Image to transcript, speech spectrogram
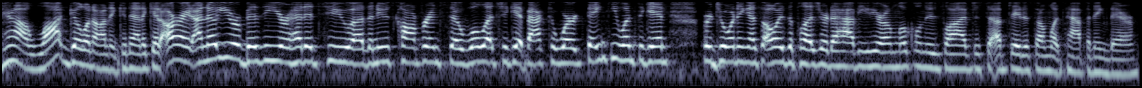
Yeah, a lot going on in Connecticut. All right, I know you are busy. You're headed to uh, the news conference, so we'll let you get back to work. Thank you once again for joining us. Always a pleasure to have you here on Local News Live just to update us on what's happening there.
